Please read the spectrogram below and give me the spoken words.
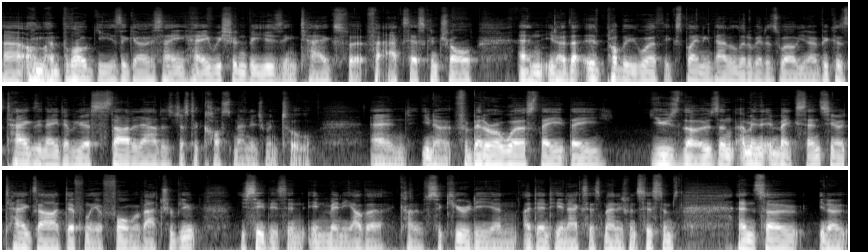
uh, on my blog years ago saying, hey, we shouldn't be using tags for, for access control. And, you know, that is probably worth explaining that a little bit as well, you know, because tags in AWS started out as just a cost management tool. And, you know, for better or worse, they, they use those. And I mean, it makes sense. You know, tags are definitely a form of attribute. You see this in, in many other kind of security and identity and access management systems. And so, you know,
